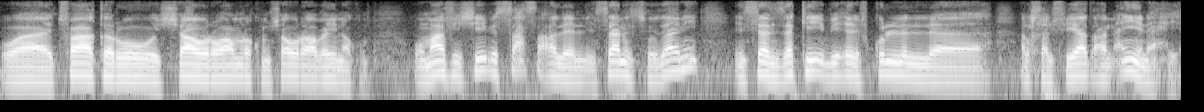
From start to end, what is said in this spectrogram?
ويتفاكروا ويشاوروا أمركم شورى بينكم. وما في شيء بيصحصح على الإنسان السوداني إنسان ذكي بيعرف كل الخلفيات عن أي ناحية.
